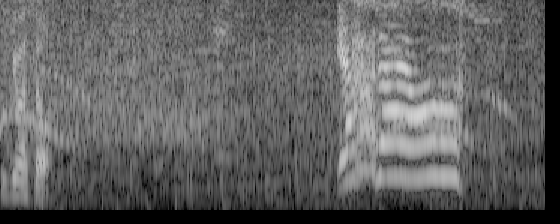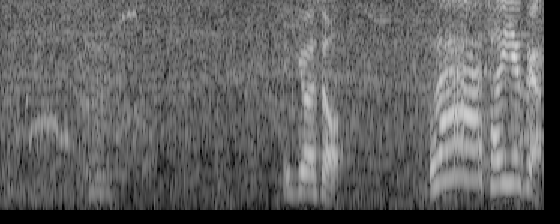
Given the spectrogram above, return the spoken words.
行きましょう。やだよ行きましょう。うわー最悪や。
